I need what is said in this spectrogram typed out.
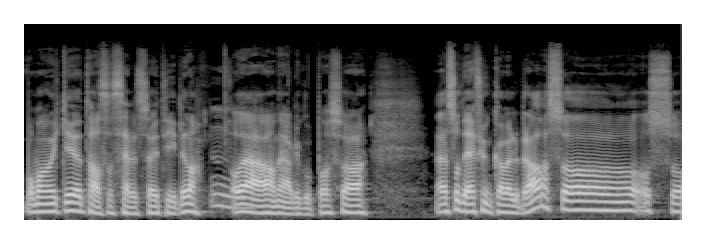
må man ikke ta seg selv så høytidelig, da. Mm. Og det er han jævlig god på. Så, så det funka veldig bra. Så, og så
